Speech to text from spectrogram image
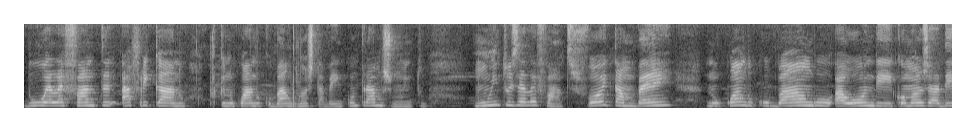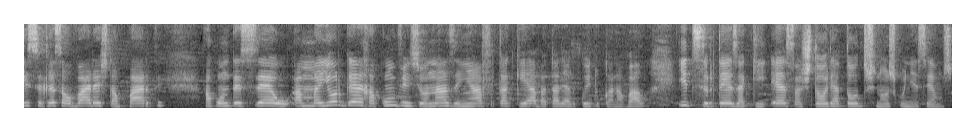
do elefante africano, porque no quando Cubango nós também encontramos muito, muitos elefantes. Foi também no quando Cubango, aonde, como eu já disse, ressalvar esta parte, aconteceu a maior guerra convencional em África, que é a Batalha do Cuito Carnaval, e de certeza que essa história todos nós conhecemos.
